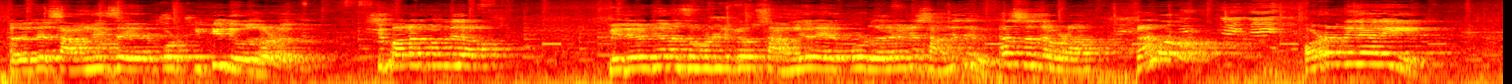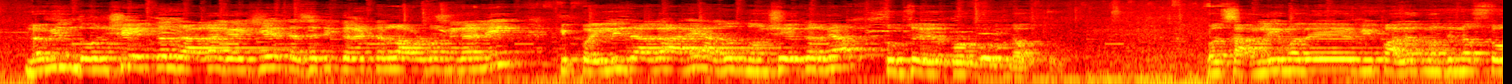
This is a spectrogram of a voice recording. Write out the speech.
आता ते सांगलीचं एअरपोर्ट किती दिवस अडवते ती पालकमंत्री झालो. मी देवजना असं म्हटलं की सांगलीला एअरपोर्ट झाल्या म्हणजे सांगलीचा विकास कसा एवढा ऑर्डर निघाली. नवीन दोनशे एकर जागा घ्यायची आहे त्यासाठी कलेक्टरला ऑर्डर निघाली की पहिली जागा आहे अजून दोनशे एकर घ्या तुमचं एअरपोर्ट करून टाकतो. मग सांगलीमध्ये मी पालकमंत्री नसतो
